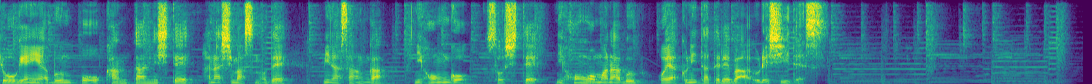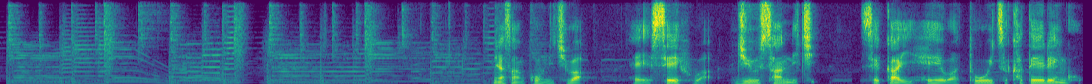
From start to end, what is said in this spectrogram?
表現や文法を簡単にして話しますので皆さんが日本語そして日本を学ぶお役に立てれば嬉しいです。皆さんこんにちは、えー、政府は13日世界平和統一家庭連合、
